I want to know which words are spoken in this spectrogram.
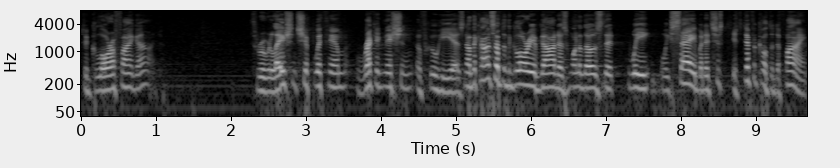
to glorify God through relationship with Him, recognition of who He is. Now, the concept of the glory of God is one of those that we, we say, but it's just it's difficult to define.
